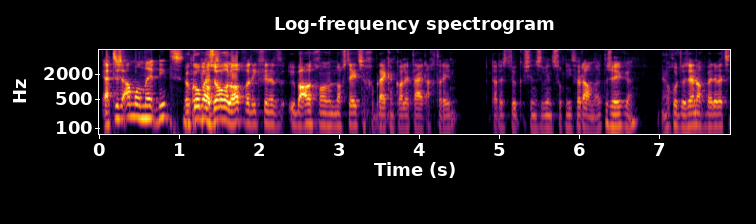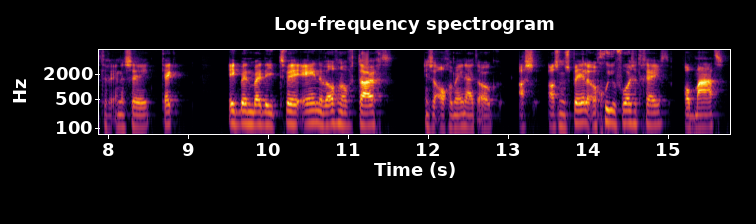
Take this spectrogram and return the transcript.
Ja, het is allemaal net niet... we komen er zo wel op, want ik vind het überhaupt gewoon nog steeds een gebrek aan kwaliteit achterin. Dat is natuurlijk sinds de winststop niet veranderd. Zeker. Maar goed, we zijn nog bij de wedstrijd tegen NEC. Kijk, ik ben bij die 2-1 er wel van overtuigd, in zijn algemeenheid ook, als, als een speler een goede voorzet geeft, op maat,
